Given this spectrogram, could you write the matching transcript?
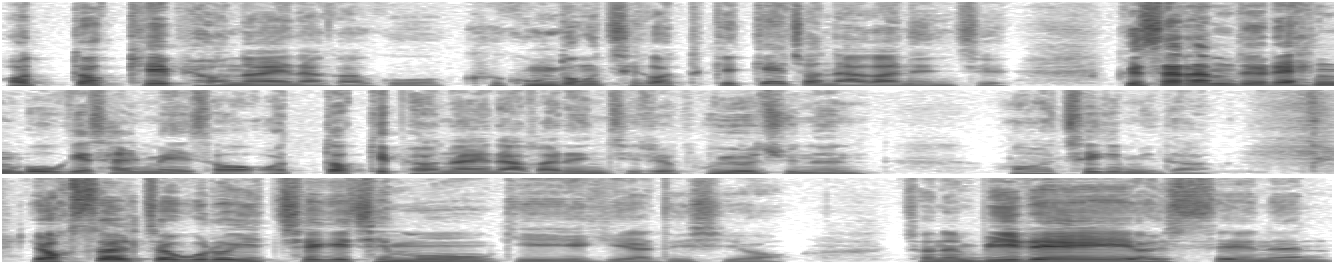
어떻게 변화해 나가고 그 공동체가 어떻게 깨져 나가는지 그 사람들의 행복의 삶에서 어떻게 변화해 나가는지를 보여주는 어, 책입니다. 역설적으로 이 책의 제목이 얘기하듯이요. 저는 미래의 열쇠는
